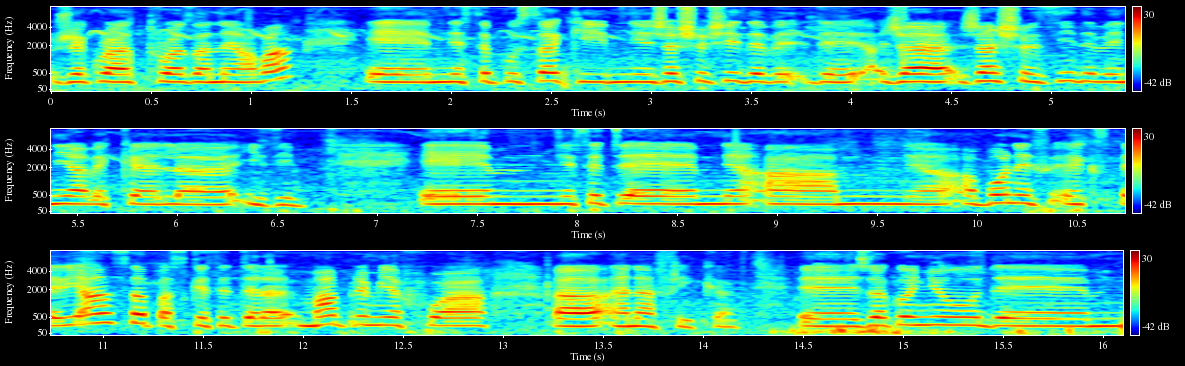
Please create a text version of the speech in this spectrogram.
je crois trois années avant et c'est pour ça que j'ai choisi, de venir avec elle ici. C'était hum, une bonne expérience parce que c'était ma première fois euh, en Afrique. J'ai connu des, hum,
